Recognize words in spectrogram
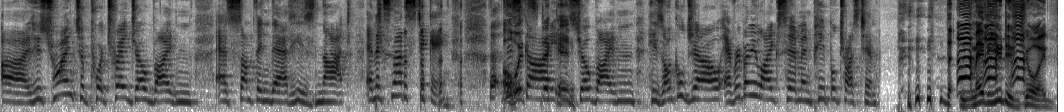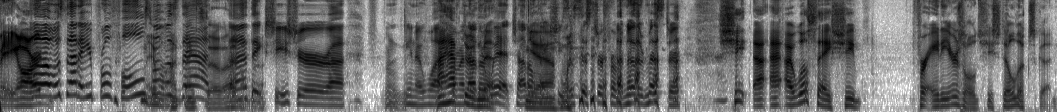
Uh, he's trying to portray Joe Biden as something that he's not, and it's not sticking. Uh, Oh, this it's guy sticking. is Joe Biden. He's Uncle Joe. Everybody likes him, and people trust him. Maybe you do, Joy Behar. Oh, was that April Fool's? What I was think that? so. I I, don't think she's your, uh, you know what, I have from to another admit- witch. I don't yeah. think she's a sister from another mister. She, I, I I will say, she, for 80 years old, she still looks good.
